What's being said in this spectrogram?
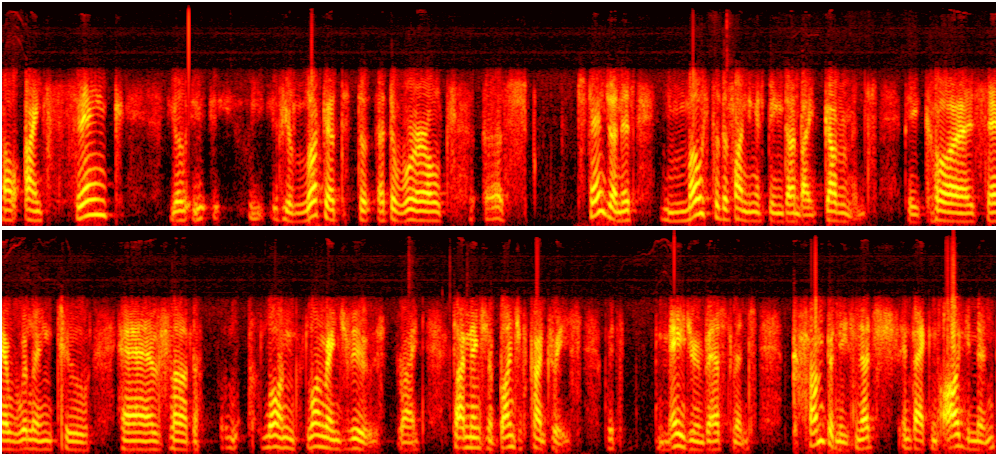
Well, I think you if you look at the at the world uh, stage on this, most of the funding is being done by governments because they're willing to have uh, long long range views, right? So I mentioned a bunch of countries with major investments. Companies, and that's in fact an argument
